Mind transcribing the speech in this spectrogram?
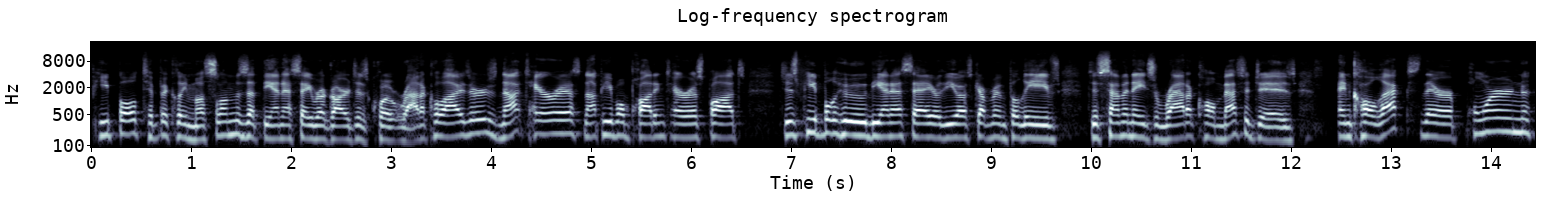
people, typically Muslims, that the NSA regards as, quote, radicalizers, not terrorists, not people plotting terrorist plots, just people who the NSA or the US government believes disseminates radical messages and collects their porn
